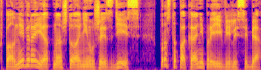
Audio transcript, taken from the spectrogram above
Вполне вероятно, что они уже здесь, просто пока не проявили себя.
